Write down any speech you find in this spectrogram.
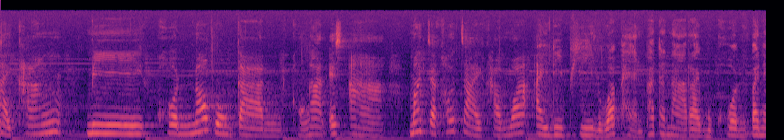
ลาย ๆ ครั้งมีคนนอกวงการของงาน HR มักจะเข้าใจคำว่า IDP หรือว่าแผนพัฒนารายบุคคลไปใน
